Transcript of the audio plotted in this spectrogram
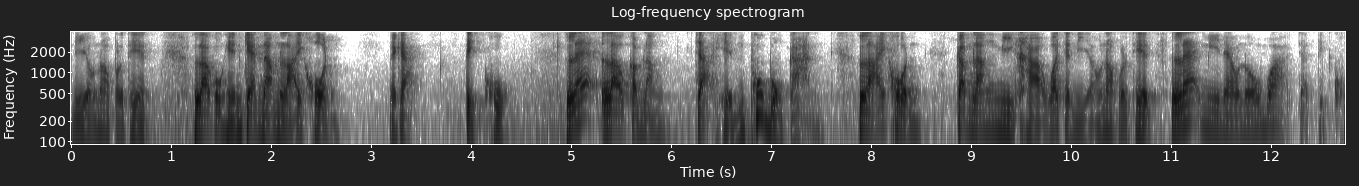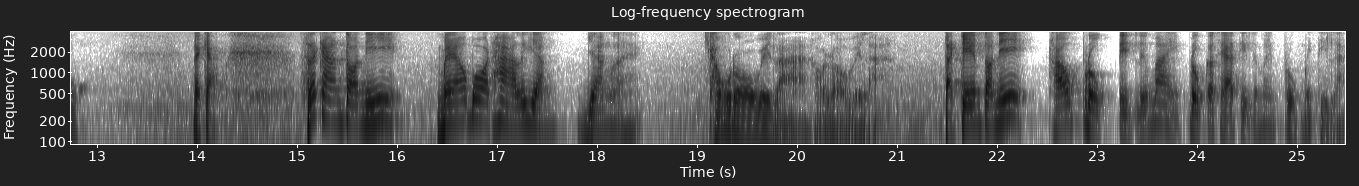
หนีออกนอกประเทศ เราคงเห็นแกนนำหลายคนนะครับติดคุก และเรากำลังจะเห็นผู้บงการ หลายคน กำลังมีข่าวว่าจะหนีออกนอกประเทศ และมีแนวโน้มว่าจะติดคุกนะครับสถานการณ์ตอนนี้แมวบอท่าหรือยังยังเลยฮะเขารอเวลาเขารอเวลา แต่เกมตอนนี้เขาปลุกติดหรือไม่ ปลุกกระแสติดหรือไม่ปลุกไม่ติดละ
